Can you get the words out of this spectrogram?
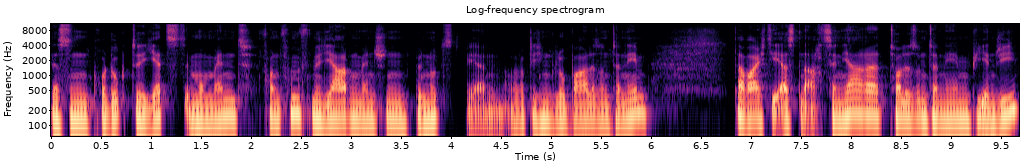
dessen Produkte jetzt im Moment von fünf Milliarden Menschen benutzt werden. Also wirklich ein globales Unternehmen. Da war ich die ersten 18 Jahre, tolles Unternehmen, PNG.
